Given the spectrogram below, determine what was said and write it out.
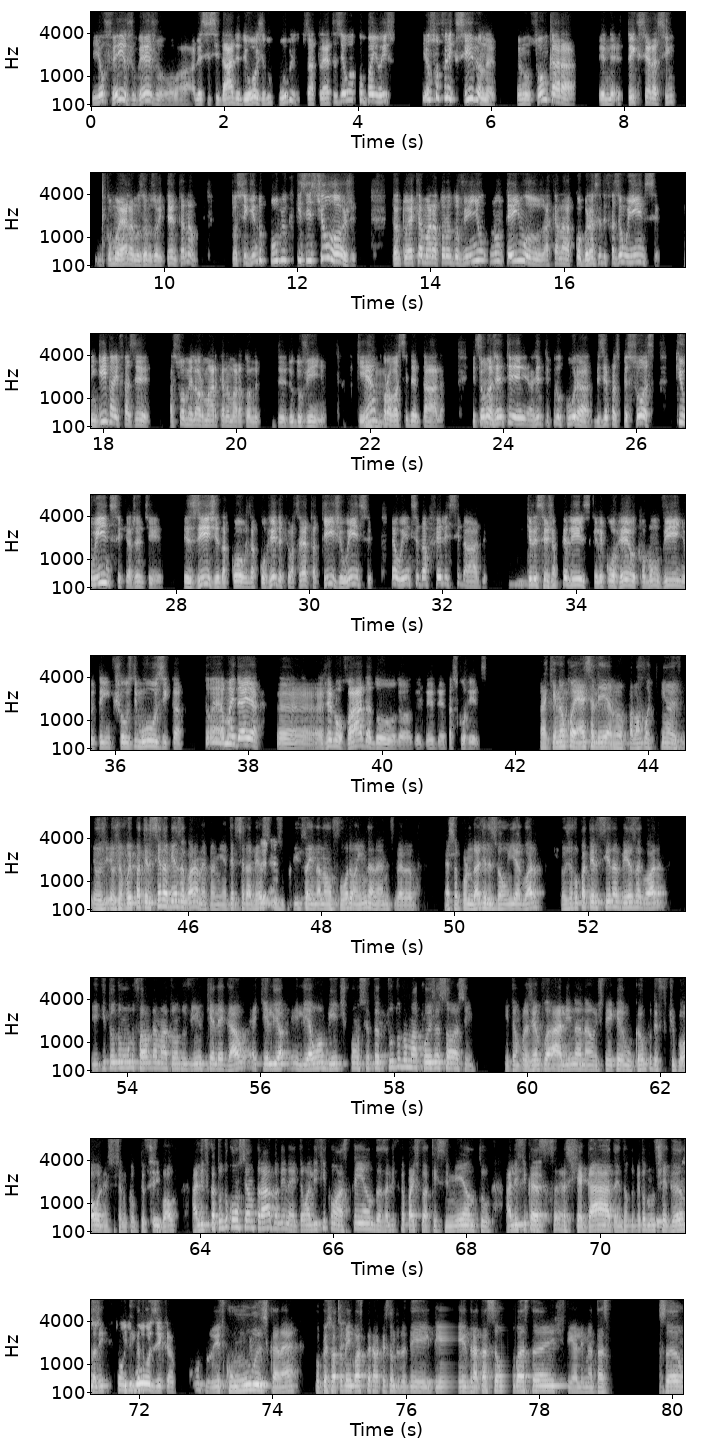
e eu vejo, vejo a necessidade de hoje do público, dos atletas, e eu acompanho isso. E eu sou flexível, né? Eu não sou um cara tem que ser assim como era nos anos 80, não. Estou seguindo o público que existe hoje. Tanto é que a maratona do vinho não tem aquela cobrança de fazer um índice. Ninguém vai fazer a sua melhor marca na maratona de, de, do vinho, que é a uhum. prova acidentada. Então a gente a gente procura dizer para as pessoas que o índice que a gente exige da, da corrida que o atleta atinge, o índice é o índice da felicidade, que ele seja feliz, que ele correu, tomou um vinho, tem shows de música. Então é uma ideia é, renovada do, do de, de, das corridas. Para quem não conhece ali, eu vou falar um pouquinho. Eu, eu já vou para a terceira vez agora, né? Para mim é a terceira vez. É. Os guris ainda não foram ainda, né? Não tiveram essa oportunidade, eles vão ir agora. Eu já vou para a terceira vez agora e que todo mundo fala da maratona do vinho que é legal é que ele ele é um ambiente que concentra tudo numa coisa só assim. Então, por exemplo, ali na, na onde tem o campo de futebol, ali, se é no campo de futebol. Ali fica tudo concentrado ali, né? Então ali ficam as tendas, ali fica a parte do aquecimento, ali fica é. a chegada, então tu vê todo mundo chegando ali. Com de música. Tudo isso com música, né? O pessoal também gosta daquela questão de, de ter hidratação bastante, tem alimentação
